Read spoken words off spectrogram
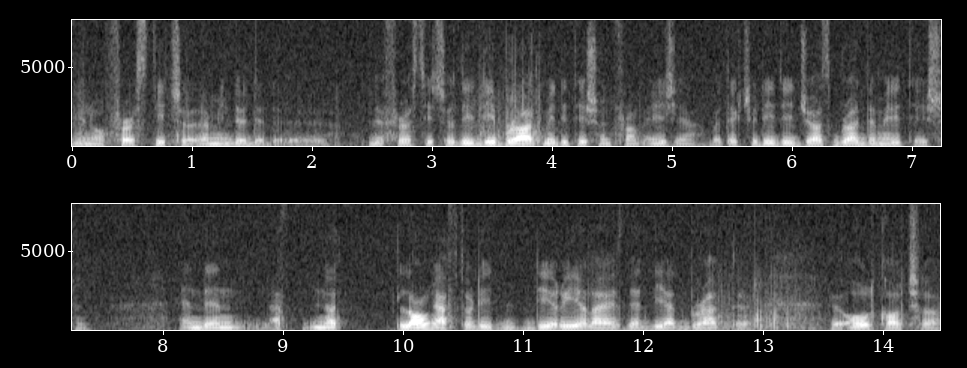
you know, first teacher, I mean, the, the, the, the first teachers, they, they, brought meditation from Asia, but actually they just brought the meditation. And then, not long after, they, they realized that they had brought uh, old culture,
